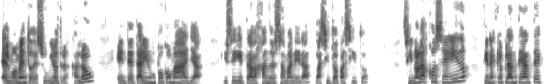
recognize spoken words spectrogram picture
El momento de subir otro escalón e intentar ir un poco más allá y seguir trabajando de esa manera, pasito a pasito. Si no lo has conseguido, tienes que plantearte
